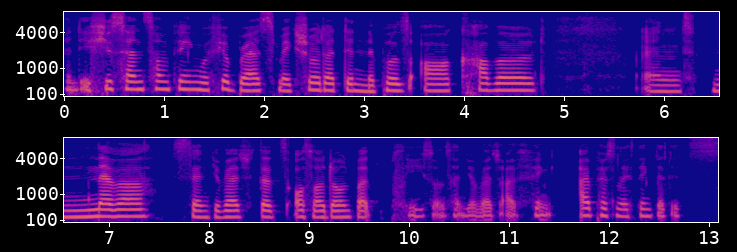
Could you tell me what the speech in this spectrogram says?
And if you send something with your breasts, make sure that the nipples are covered and never send your veg. That's also a don't, but please don't send your veg. I think I personally think that it's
